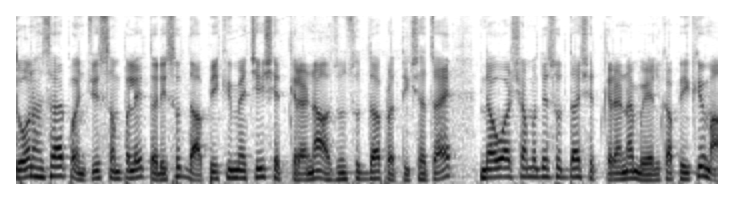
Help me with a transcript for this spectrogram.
दोन हजार पंचवीस संपले तरीसुद्धा पीक विम्याची शेतकऱ्यांना अजूनसुद्धा प्रतीक्षाच आहे. नऊ वर्षामध्ये सुद्धा शेतकऱ्यांना मिळेल का पीक विमा?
